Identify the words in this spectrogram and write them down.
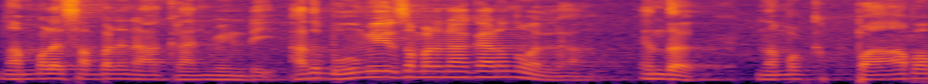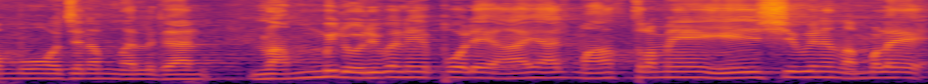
നമ്മളെ സമ്പന്നനാക്കാൻ വേണ്ടി. അത് ഭൂമിയിൽ സമ്പന്നനാക്കാനൊന്നുമല്ല. എന്ത്? നമുക്ക് പാപമോചനം നൽകാൻ നമ്മിൽ ഒരുവനെ പോലെ ആയാൽ മാത്രമേ യേശുവിന് നമ്മളെ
